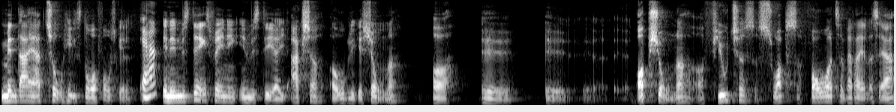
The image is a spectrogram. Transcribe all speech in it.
Men der er to helt store forskelle. Ja. En investeringsforening investerer i aktier og obligationer og øh, øh, optioner og futures og swaps og forwards og hvad der ellers er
